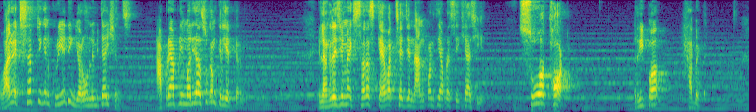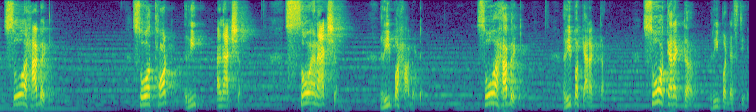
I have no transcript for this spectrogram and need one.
why you accepting and creating your own limitations આપણે આપણી મર્યાદા શું કામ ક્રિએટ કરવી એટલે અંગ્રેજીમાં એક સરસ કહેવત છે જે નાનપણથી આપણે શીખ્યા છીએ sow a thought reap a habit sow a habit sow a thought reap an action sow an action reap a habit sow a habit reap a character sow character reap destiny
